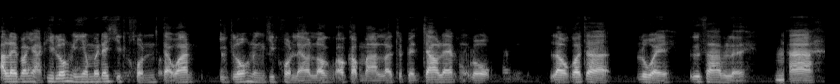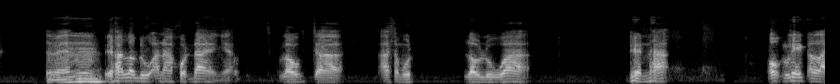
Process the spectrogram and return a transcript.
อะไรบางอย่างที่โลกนี้ยังไม่ได้คิดค้น แต่ว่าอีกโลกหนึ่งคิดค้นแล้ว เราเอากลับมาเราจะเป็นเจ้าแรกของโลก เราก็จะรวยอื้อซ่าไปเลย อ่าใช่ไหมอืมหรือถ้าเราดูอนาคตได้อย่างเงี้ย เราจะอ่าสมมติเรารู้ว่า เดือนหน้าออกเลขอะไร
